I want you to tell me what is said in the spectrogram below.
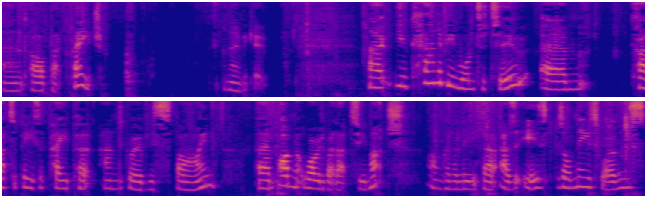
and our back page. And there we go. Now you can, if you wanted to, um, cut a piece of paper and go over the spine. Um, I'm not worried about that too much. I'm going to leave that as it is because on these ones,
